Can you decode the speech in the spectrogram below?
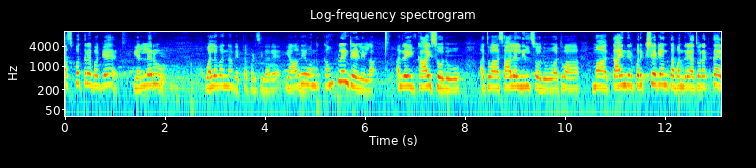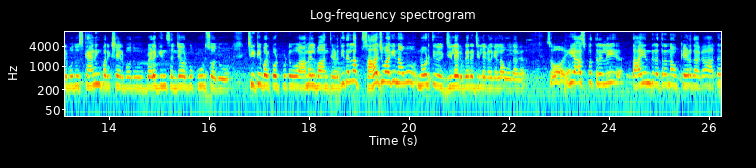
ಆಸ್ಪತ್ರೆ ಬಗ್ಗೆ ಎಲ್ಲರೂ ಒಲವನ್ನು ವ್ಯಕ್ತಪಡಿಸಿದ್ದಾರೆ. ಯಾವುದೇ ಒಂದು ಕಂಪ್ಲೇಂಟ್ ಹೇಳಲಿಲ್ಲ. ಅಂದರೆ ಈಗ ಕಾಯಿಸೋದು ಅಥವಾ ಸಾಲಲ್ಲಿ ನಿಲ್ಲಿಸೋದು ಅಥವಾ ಮಾ ತಾಯಂದಿರ ಪರೀಕ್ಷೆಗೆ ಅಂತ ಬಂದರೆ ಅಥವಾ ರಕ್ತ ಇರ್ಬೋದು ಸ್ಕ್ಯಾನಿಂಗ್ ಪರೀಕ್ಷೆ ಇರ್ಬೋದು, ಬೆಳಗಿನ ಸಂಜೆವರೆಗೂ ಕೂಡಿಸೋದು, ಚೀಟಿ ಬರ್ಕೊಟ್ಬಿಟ್ಟು ಆಮೇಲೆ ಬಾ ಅಂತ ಹೇಳೋದು, ಇದೆಲ್ಲ ಸಹಜವಾಗಿ ನಾವು ನೋಡ್ತೀವಿ ಜಿಲ್ಲೆ, ಬೇರೆ ಜಿಲ್ಲೆಗಳಿಗೆಲ್ಲ ಹೋದಾಗ. ಸೊ ಈ ಆಸ್ಪತ್ರೆಯಲ್ಲಿ ತಾಯಂದಿರ ಹತ್ರ ನಾವು ಕೇಳಿದಾಗ ಆ ಥರ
